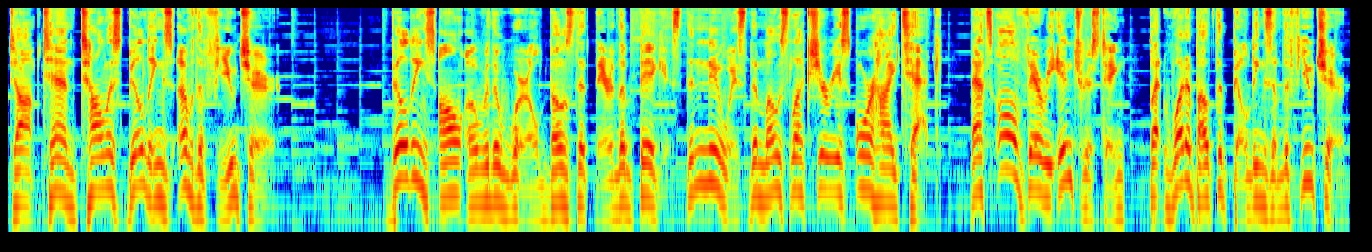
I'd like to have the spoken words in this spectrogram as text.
Top 10 Tallest Buildings of the Future Buildings all over the world boast that they're the biggest, the newest, the most luxurious, or high-tech. That's all very interesting, but what about the buildings of the future?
